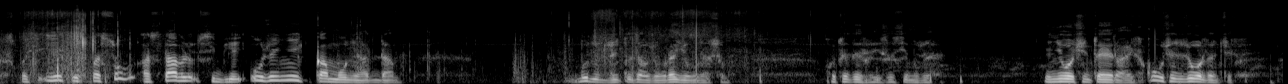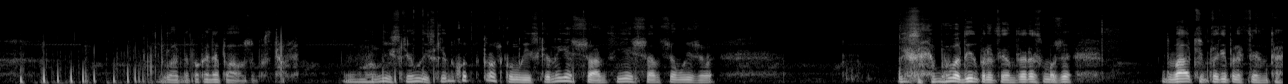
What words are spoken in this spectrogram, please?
спаси. Если спасу, оставлю себе. Уже никому не отдам. Будут жить тогда уже в раю нашем. Хоть это и совсем уже и не очень-то и рай. Кушать Джорданчик. Ладно, пока на паузу поставлю. О, Лиски, лиски, ну хоть трошку лиски, ну є шанс, є шанс, що виживе. Був 1%, зараз може 2 чи 3%.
